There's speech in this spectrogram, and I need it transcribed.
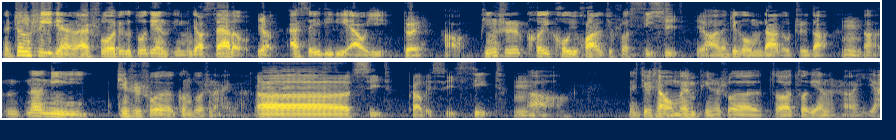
那正式一点来说，这个坐垫子你们叫 saddle，S Yeah. A D D L E。对好，平时可以口语化的就说 seat，, Seat，yeah 啊，那这个我们大家都知道。嗯啊，那你平时说的更多是哪一个 Uh, seat, probably seat. ？seat 嗯啊，那就像我们平时说坐坐垫子上一样，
